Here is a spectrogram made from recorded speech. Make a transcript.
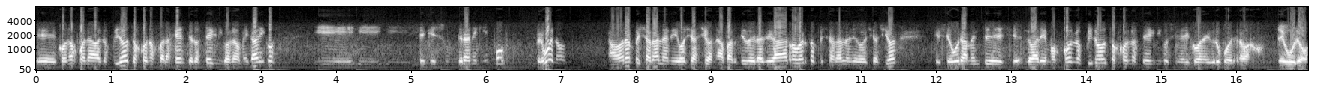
Eh, conozco a la- los pilotos, conozco a la gente, los técnicos, los mecánicos y sé que es un gran equipo, pero bueno, ahora empezará la negociación. A partir de la llegada de Roberto empezará la negociación que seguramente se- lo haremos con los pilotos, con los técnicos y con el grupo de trabajo. Seguro.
